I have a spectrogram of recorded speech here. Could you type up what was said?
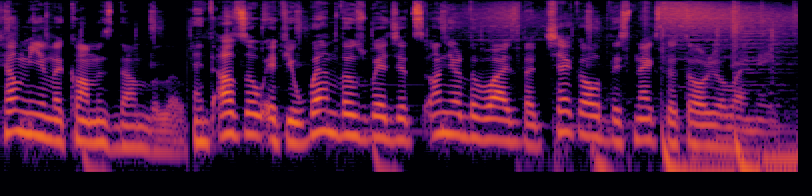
Tell me in the comments down below. And also if you want those widgets on your device then check out this next tutorial I made.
